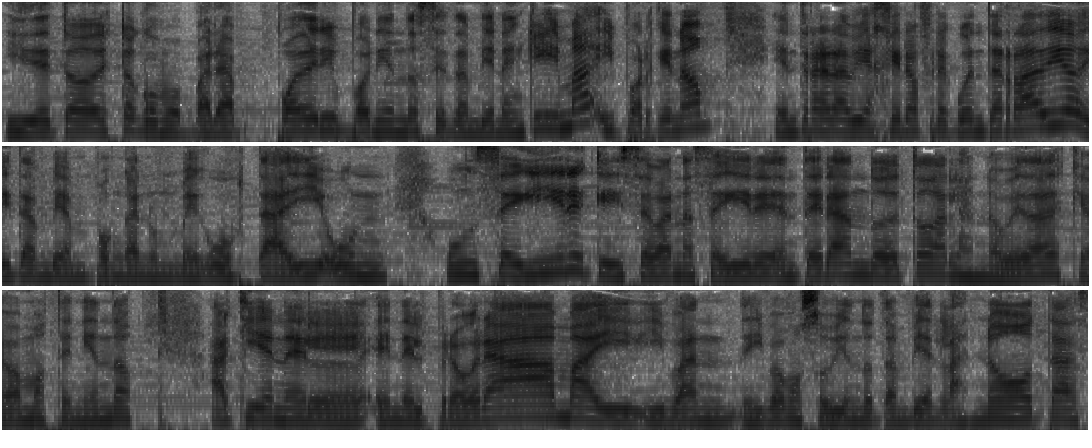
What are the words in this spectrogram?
y de todo esto como para poder ir poniéndose también en clima y, ¿por qué no?, entrar a Viajero Frecuente Radio y también pongan un me gusta ahí, un, un seguir, que se van a seguir enterando de todas las novedades que vamos teniendo aquí en el, en el programa y, van, y vamos subiendo también las notas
